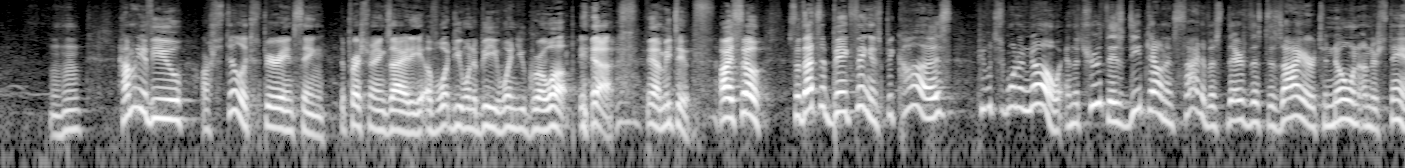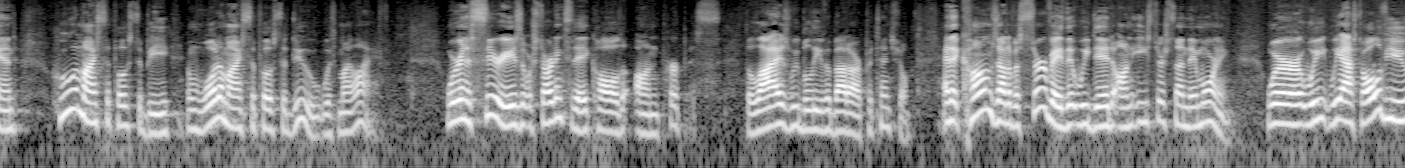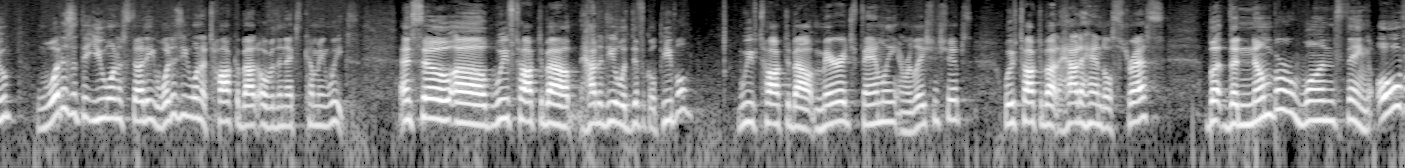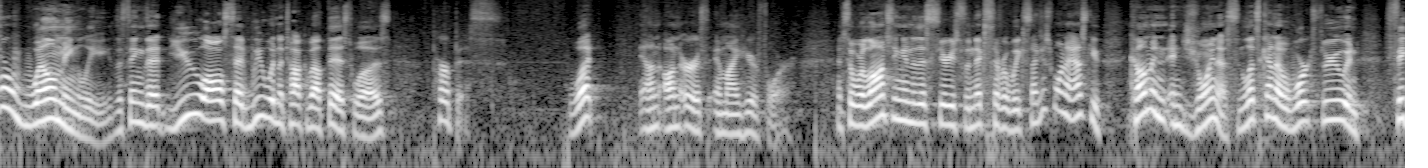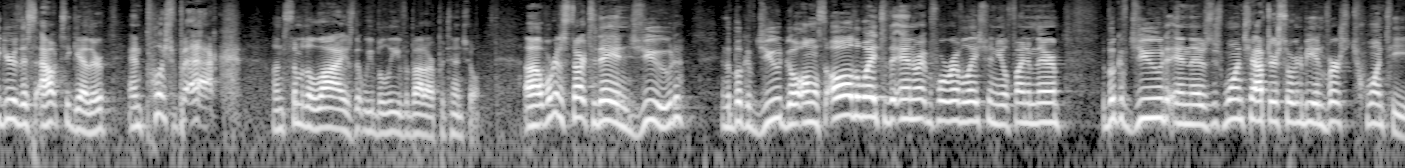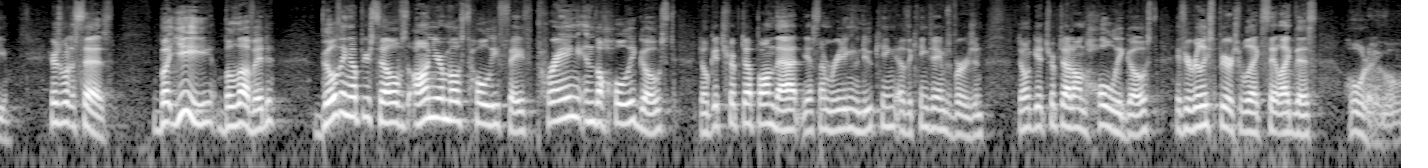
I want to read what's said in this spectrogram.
Mm-hmm. How many of you are still experiencing the pressure and anxiety of what do you want to be when you grow up? yeah, yeah, me too. All right, so so that's a big thing. It's because people just want to know. And the truth is, deep down inside of us, there's this desire to know and understand who am I supposed to be and what am I supposed to do with my life? We're in a series that we're starting today called On Purpose The Lies We Believe About Our Potential. And it comes out of a survey that we did on Easter Sunday morning, where we, we asked all of you, what is it that you want to study? What does you want to talk about over the next coming weeks? And so uh, we've talked about how to deal with difficult people. We've talked about marriage, family, and relationships. We've talked about how to handle stress. But the number one thing, overwhelmingly, the thing that you all said we wouldn't talk about this was purpose. What on, on earth am I here for? And so we're launching into this series for the next several weeks. And I just want to ask you, come and, and join us and let's kind of work through and figure this out together and push back on some of the lies that we believe about our potential. Uh, we're going to start today in Jude, in the book of Jude, go almost all the way to the end right before Revelation. You'll find him there the book of Jude, and there's just one chapter, so we're going to be in verse 20. Here's what it says But ye, beloved, building up yourselves on your most holy faith, praying in the Holy Ghost. Don't get tripped up on that. Yes, I'm reading the New King of the King James Version. Don't get tripped out on the Holy Ghost. If you're really spiritual, like say it like this, Holy Ghost.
